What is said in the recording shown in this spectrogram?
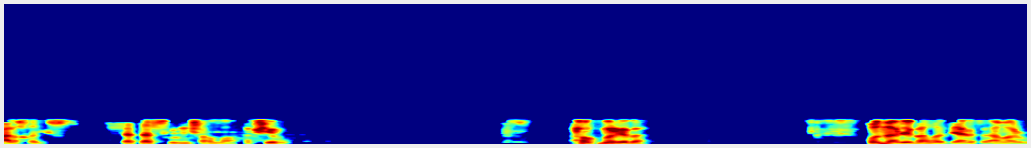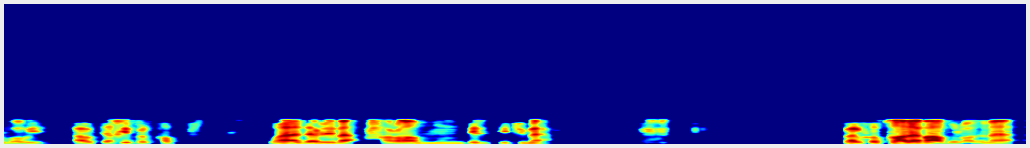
على خير. ستسهل إن شاء الله. أبشروا. حكم الربا. قلنا الربا هو زيادة في الأموال الربوية أو التأخير في القبض وهذا الربا حرام بالإجماع. بل قد قال بعض العلماء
